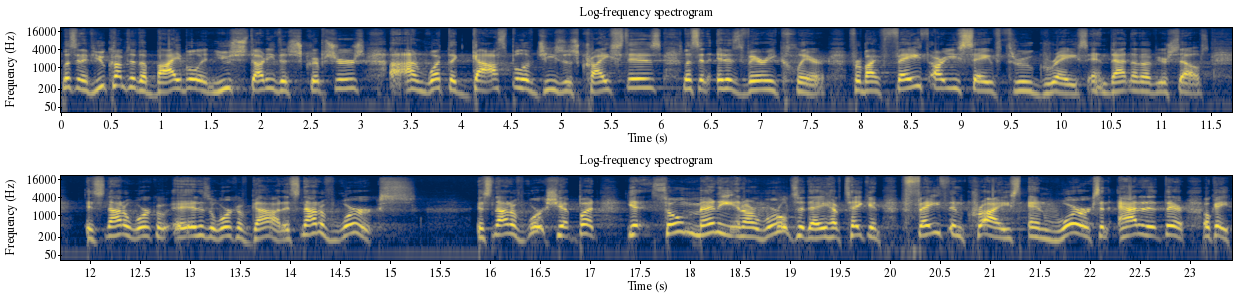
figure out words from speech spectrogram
Listen, if you come to the Bible and you study the scriptures uh, on what the gospel of Jesus Christ is, listen, it is very clear. For by faith are ye saved through grace, and that not of yourselves. It's not a work of, it is a work of God. It's not of works. It's not of works yet, but yet so many in our world today have taken faith in Christ and works and added it there. Okay,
